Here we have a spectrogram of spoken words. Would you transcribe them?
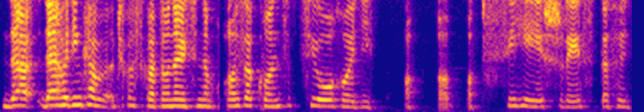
De, de hogy inkább csak azt akartam mondani, hogy szerintem az a koncepció, hogy itt a, a, a pszichés rész, tehát hogy,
